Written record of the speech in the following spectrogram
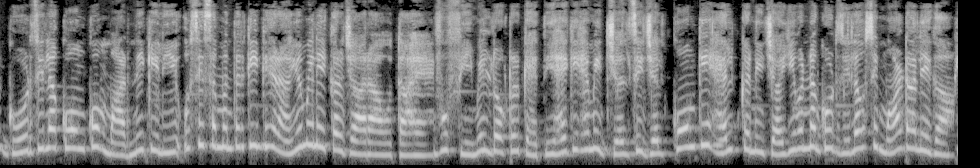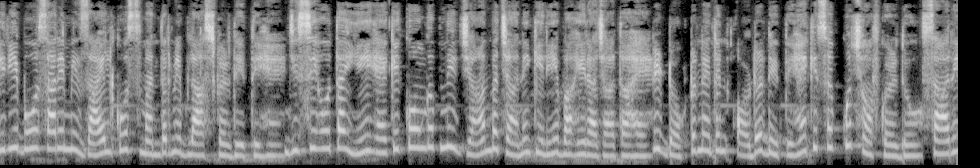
फिर गोडजिला को मारने के लिए उसे समंदर की गहराइयों में लेकर जा रहा होता है। वो फीमेल डॉक्टर कहती है कि हमें जल्द से जल्द कोंग की हेल्प करनी चाहिए, वरना गोडजिला उसे मार डालेगा। फिर ये बहुत सारे मिसाइल को समंदर में ब्लास्ट कर देते हैं, जिससे होता ये है कि कोंग अपनी जान बचाने के लिए बाहर आ जाता है। फिर डॉक्टर नेथन ऑर्डर देते हैं कि सब कुछ ऑफ़ कर दो। सारे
